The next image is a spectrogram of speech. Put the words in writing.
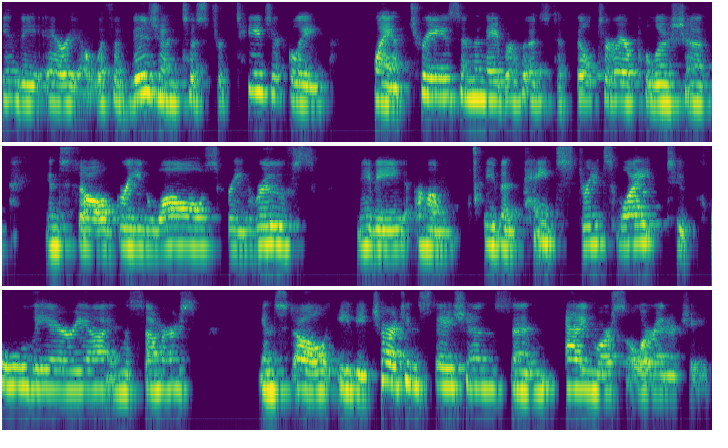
in the area with a vision to strategically plant trees in the neighborhoods to filter air pollution, install green walls, green roofs, maybe um, even paint streets white to cool the area in the summers, install EV charging stations, and adding more solar energy.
